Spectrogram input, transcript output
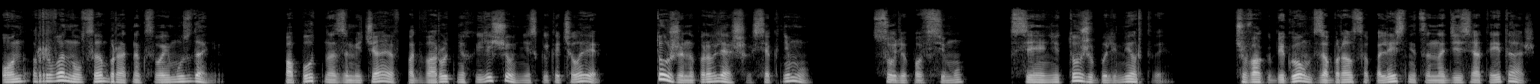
Он рванулся обратно к своему зданию, попутно замечая в подворотнях еще несколько человек, тоже направлявшихся к нему. Судя по всему, все они тоже были мертвые. Чувак бегом взобрался по лестнице на десятый этаж,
